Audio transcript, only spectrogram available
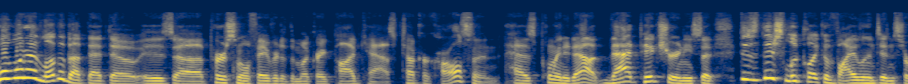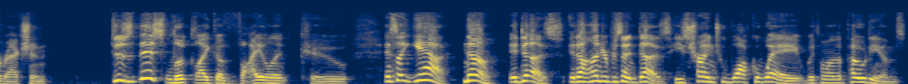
Well, what I love about that though is a personal favorite of the Muckrake podcast, Tucker Carlson, has pointed out that picture, and he said, "Does this look like a violent insurrection?" does this look like a violent coup? it's like, yeah, no, it does. It 100% does. He's trying to walk away with one of the podiums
